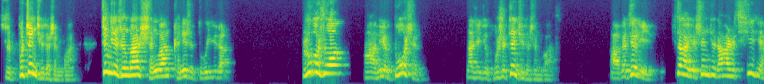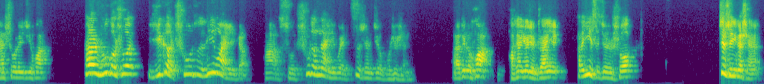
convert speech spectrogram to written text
是不正确的神观。正确的神观，神观肯定是独一的。如果说，啊，你有多神，那这就不是正确的神观。啊，在这里，圣爱与圣智的二十七节还说了一句话，他说：“如果说一个出自另外一个，啊，所出的那一位自身就不是神。”啊，这个话好像有点专业。他的意思就是说，这是一个神，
